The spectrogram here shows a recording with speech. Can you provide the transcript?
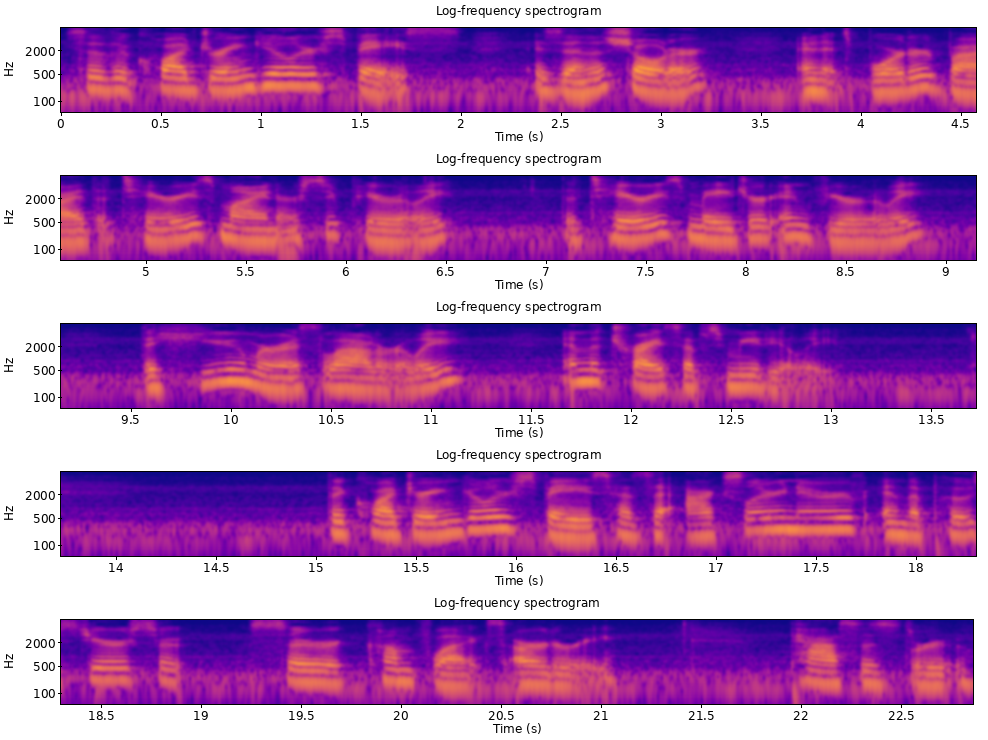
So the quadrangular space is in the shoulder and it's bordered by the teres minor superiorly, the teres major inferiorly, the humerus laterally, and the triceps medially. The quadrangular space has the axillary nerve and the posterior cir- circumflex artery passes through.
